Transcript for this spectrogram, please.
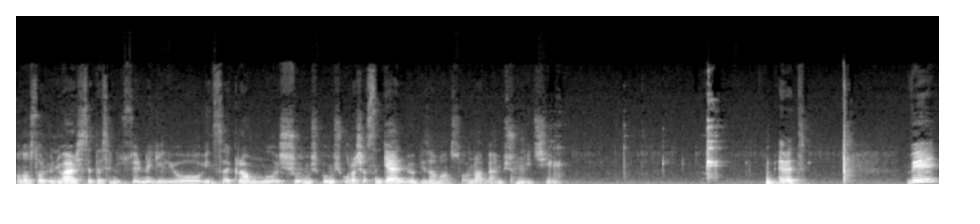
Ondan sonra üniversitede senin üzerine geliyor. Instagram'mış, şuymuş, buymuş uğraşasın gelmiyor bir zaman sonra. Ben bir şunu içeyim. Evet. Ve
